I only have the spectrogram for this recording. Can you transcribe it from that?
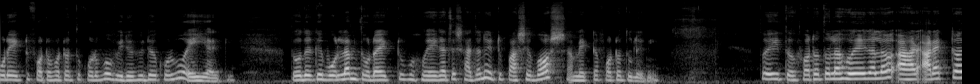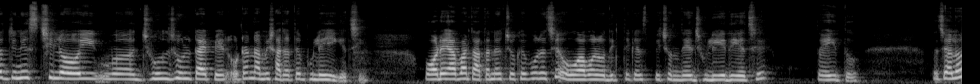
পরে একটু ফটো ফটো তো করব, ভিডিও ভিডিও করব, এই আর কি। তো ওদেরকে বললাম, তোরা একটু হয়ে গেছে সাজানো, একটু পাশে বস, আমি একটা ফটো তুলে নিই। তো এই তো ফটো তোলা হয়ে গেল। আর আরেকটা জিনিস ছিল ওই ঝুলঝুল টাইপের ওটা না আমি সাজাতে ভুলেই গেছি। পরে আবার তাতানের চোখে পড়েছে, ও আবার ওদিক থেকে পিছন দিয়ে ঝুলিয়ে দিয়েছে। তো এই তো। তো চলো,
